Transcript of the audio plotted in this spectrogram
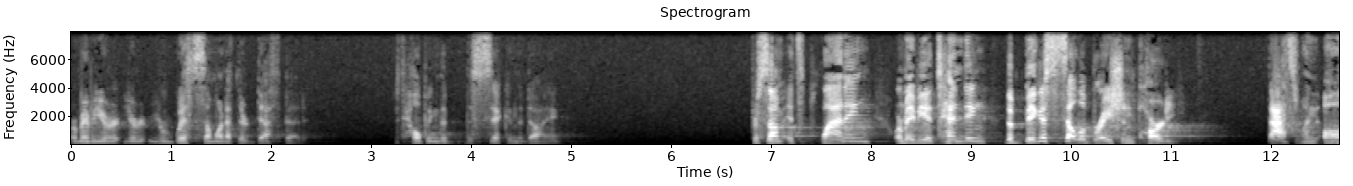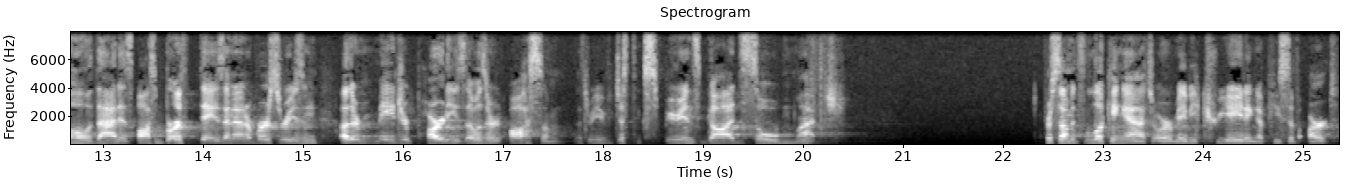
or maybe you're, you're, you're with someone at their deathbed, just helping the, the sick and the dying. For some, it's planning or maybe attending the biggest celebration party that's when, oh, that is awesome. Birthdays and anniversaries and other major parties, those are awesome. That's where you've just experienced God so much. For some, it's looking at or maybe creating a piece of art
